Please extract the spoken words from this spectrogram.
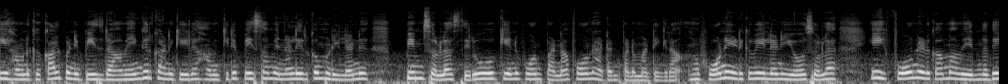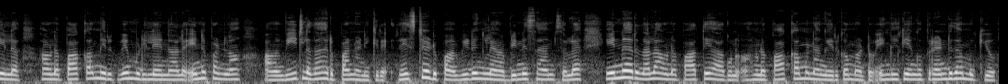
ஏ அவனுக்கு கால் பண்ணி பேசுடா. அவன் எங்கே இருக்கான்னு கேளு. அவன்கிட்ட பேசாமல் என்னால் இருக்க முடியலன்னு பிம் சொல்ல சரி ஓகேன்னு ஃபோன் பண்ணால் ஃபோனை அட்டன் பண்ண மாட்டேங்கிறான். அவன் ஃபோனை எடுக்கவே இல்லைன்னு யோ சொல்ல ஏய் ஃபோன் எடுக்காமல் அவன் இருந்ததே இல்லை. அவனை பார்க்காம இருக்கவே முடியல என்னால். என்ன பண்ணலாம்? அவன் வீட்டில் தான் இருப்பான்னு நினைக்கிறேன். ரெஸ்ட் எடுப்பான் விடுங்களேன் அப்படின்னு சாம் சொல்ல என்ன இருந்தாலும் அவனை பார்த்தே ஆகணும். அவனை பார்க்காம நாங்கள் இருக்க மாட்டோம். எங்களுக்கு எங்கள் ஃப்ரெண்டு தான் முக்கியம்.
